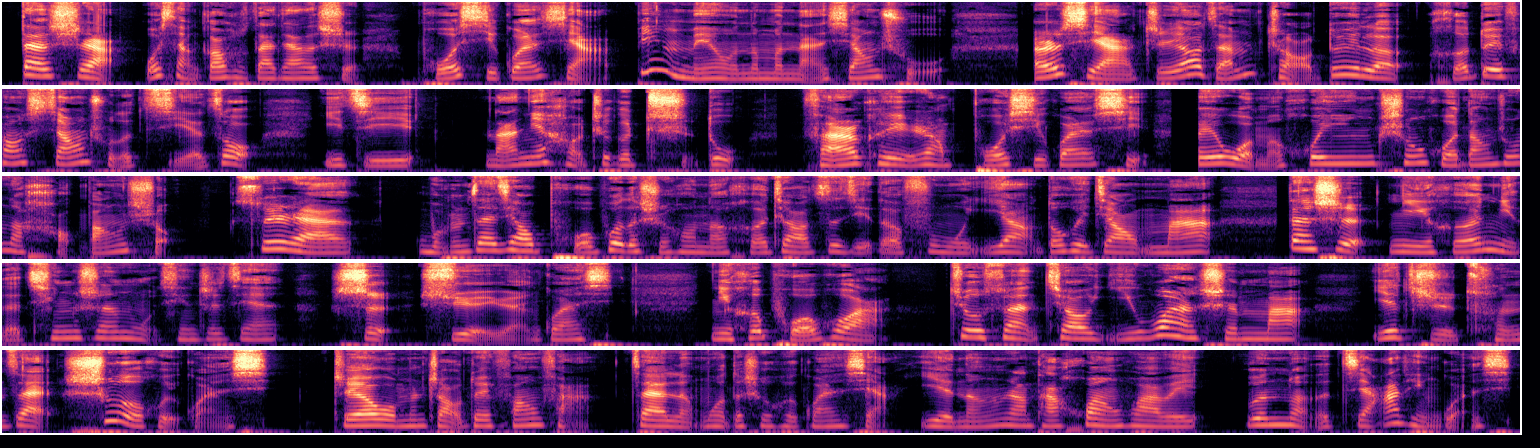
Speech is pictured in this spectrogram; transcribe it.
但是啊，我想告诉大家的是，婆媳关系啊，并没有那么难相处，而且啊，只要咱们找对了和对方相处的节奏，以及拿捏好这个尺度，反而可以让婆媳关系为我们婚姻生活当中的好帮手。虽然。我们在叫婆婆的时候呢，和叫自己的父母一样，都会叫妈。但是你和你的亲生母亲之间是血缘关系，你和婆婆啊，就算叫一万声妈，也只存在社会关系。只要我们找对方法，再冷漠的社会关系啊，也能让它幻化为温暖的家庭关系。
